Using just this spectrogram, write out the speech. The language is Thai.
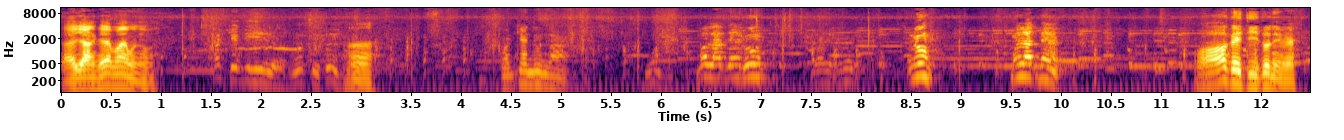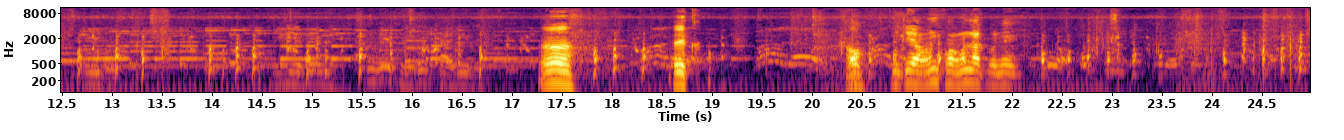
หลายอย่างแท้มากมันนี่มันเก็บดีอยู่มันสิเพิ่งอ่าขอนแก่นดูหน้ามาลัดเนี่ยลุงลุงมาลัดเนี่ยอ๋อไก่ตีตัวนี้ไหมเออเฮ้ยเอากุญแจมันของมันรัดไปเลย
